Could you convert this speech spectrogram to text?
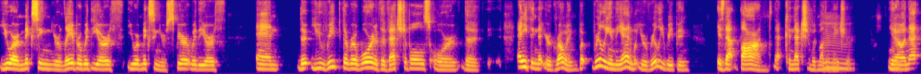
You are mixing your labor with the earth. You are mixing your spirit with the earth, and the you reap the reward of the vegetables or the anything that you're growing. But really, in the end, what you're really reaping is that bond, that connection with Mother mm. Nature. You know, and that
